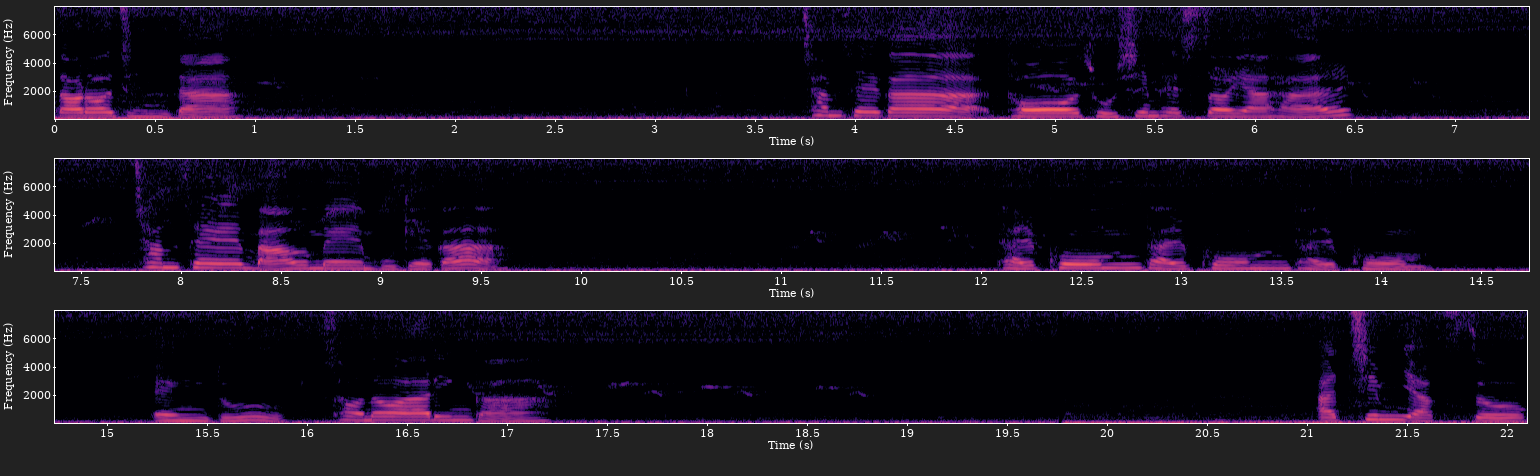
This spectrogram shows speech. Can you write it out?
떨어진다. 참새가 더 조심했어야 할 참새 마음의 무게가 달콤 달콤 달콤. 앵두 서너 알인가? 아침 약속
